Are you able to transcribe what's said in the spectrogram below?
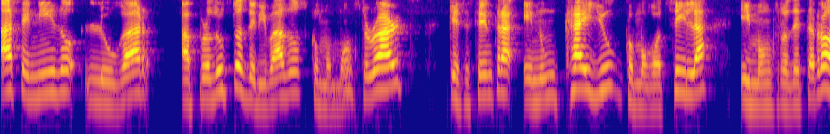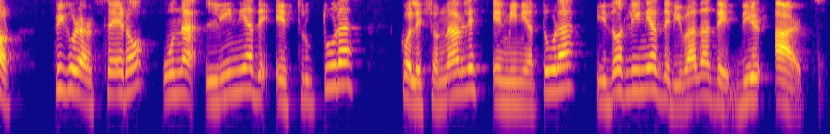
ha tenido lugar a productos derivados como Monster Arts, que se centra en un kaiju como Godzilla y monstruos de terror, Figure Zero, una línea de estructuras coleccionables en miniatura y dos líneas derivadas de Dear Arts.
